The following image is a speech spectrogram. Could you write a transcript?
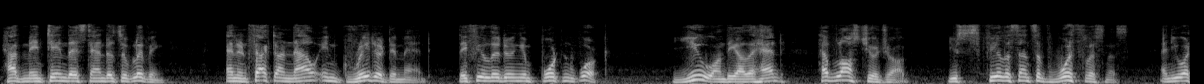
have maintained their standards of living, and in fact are now in greater demand. They feel they're doing important work. You, on the other hand, have lost your job. You feel a sense of worthlessness, and you are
